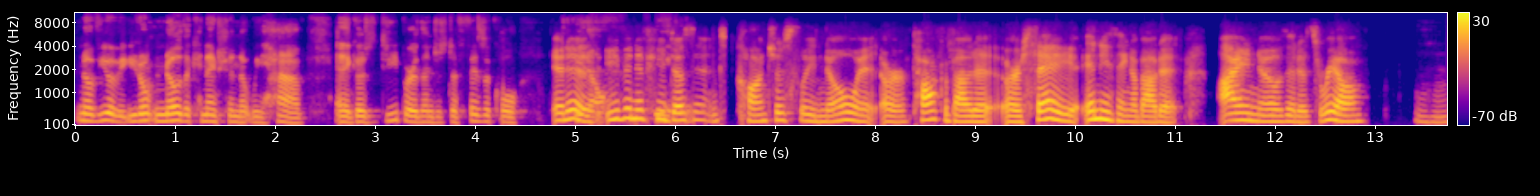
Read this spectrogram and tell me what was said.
no view of it. You don't know the connection that we have, and it goes deeper than just a physical. It is you know, Even if he doesn't consciously know it or talk about it or say anything about it, I know that it's real. Mm-hmm.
